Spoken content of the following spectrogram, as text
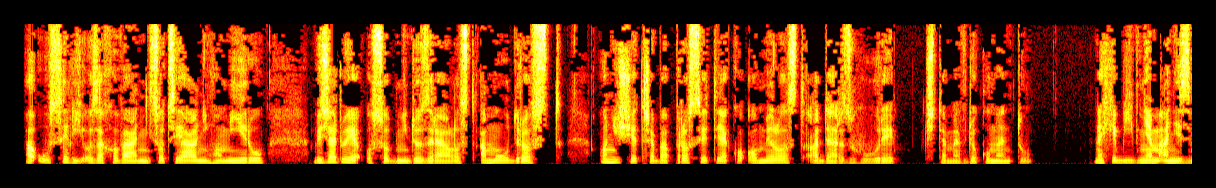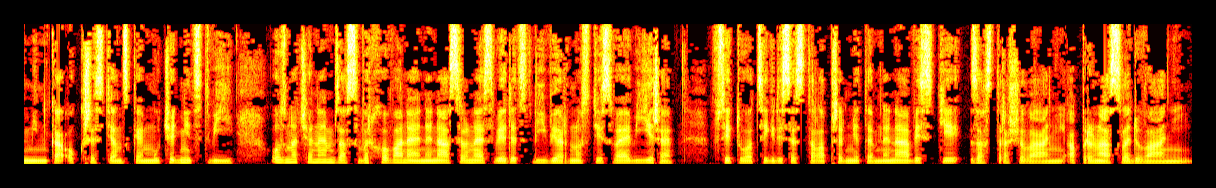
a úsilí o zachování sociálního míru vyžaduje osobní dozrálost a moudrost, o níž je třeba prosit jako o milost a dar z hůry, čteme v dokumentu. Nechybí v něm ani zmínka o křesťanském mučednictví, označeném za svrchované nenásilné svědectví věrnosti své víře, v situaci, kdy se stala předmětem nenávisti, zastrašování a pronásledování.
